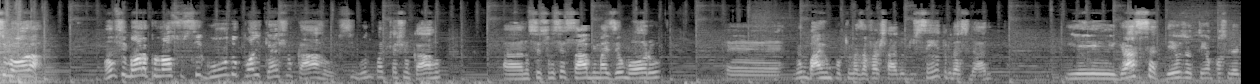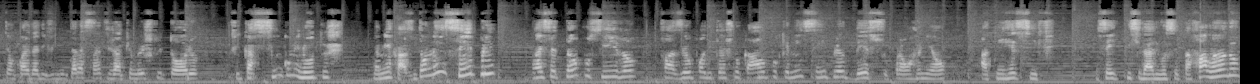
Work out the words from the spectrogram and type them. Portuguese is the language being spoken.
Vamos embora! Vamos embora pro nosso segundo podcast no carro. Segundo podcast no carro. Uh, não sei se você sabe, mas eu moro é, num bairro um pouquinho mais afastado do centro da cidade. E graças a Deus eu tenho a possibilidade de ter uma qualidade de vida interessante, já que o meu escritório fica a 5 minutos da minha casa. Então nem sempre vai ser tão possível fazer o podcast no carro, porque nem sempre eu desço para uma reunião aqui em Recife. Não sei que cidade você está falando,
